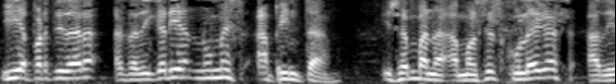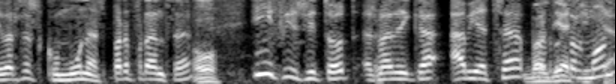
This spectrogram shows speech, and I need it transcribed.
i a partir d'ara es dedicaria només a pintar. I se'n va anar amb els seus col·legues a diverses comunes per França Oh. i fins i tot es va dedicar a viatjar Bon per tot el món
